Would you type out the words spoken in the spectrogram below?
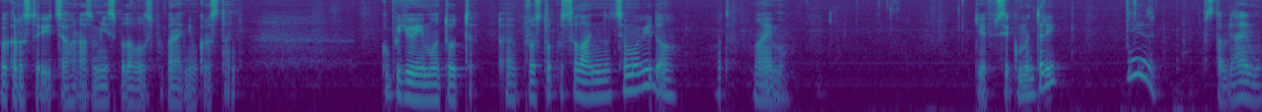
Використаю і цього разу. Мені сподобалось попереднє використання. Копіюємо тут е, просто посилання на цьому відео. От, маємо. Є всі коментарі. І вставляємо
